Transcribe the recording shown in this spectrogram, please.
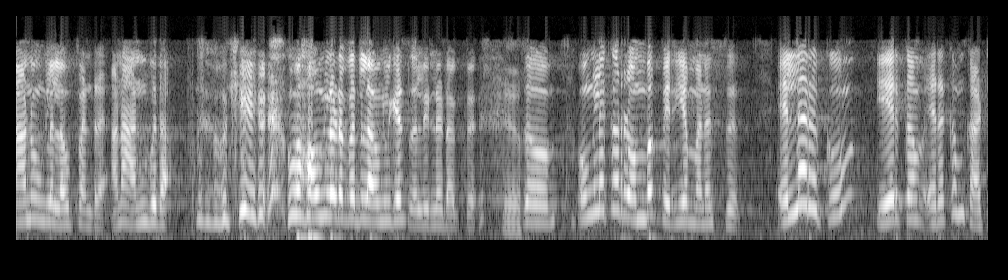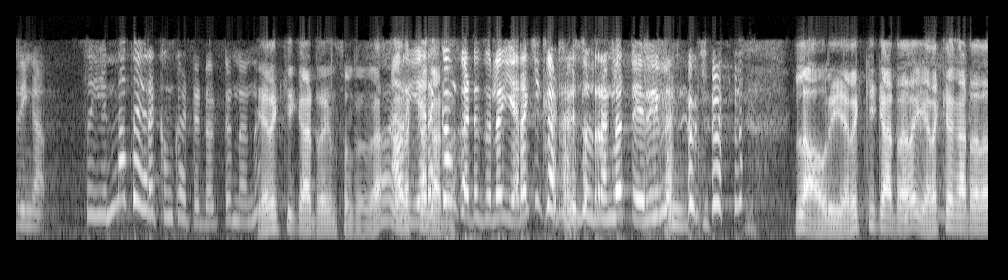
நானும் உங்களை லவ் பண்றேன். ஆனா அன்பு தான். ஓகே அவங்களோட பதில் அவங்களுக்கே சொல்லிடல டாக்டர். சோ உங்களுக்கு ரொம்ப பெரிய மனசு. எல்லாருக்கும் ஏற்கம் இறக்கம் காட்டுறீங்க. சோ என்னத்த இறக்கம் காட்டு டாக்டர் நான்? இறக்கி காட்டுறேன்னு சொல்றதா இறக்கம் காட்ட சொல்ல இறக்கி காட்டுறேன்னு சொல்றாங்களா தெரியல இல்ல அவரு இறக்கி காட்டுறாரா இறக்க காட்டுறாரா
